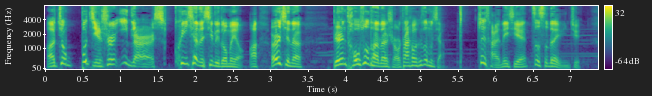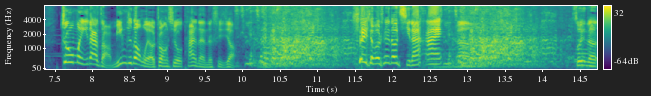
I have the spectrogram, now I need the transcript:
啊，就不仅是一点亏欠的心理都没有啊，而且呢，别人投诉他的时候，他还会这么想：最讨厌那些自私的邻居，周末一大早明知道我要装修，他还在那睡觉，睡什么睡都起来嗨啊！所以呢，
